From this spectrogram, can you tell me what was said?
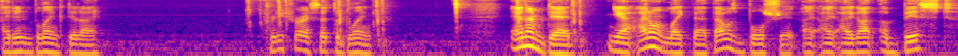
I didn't blink, did I? Pretty sure I said to blink. And I'm dead. Yeah, I don't like that. That was bullshit. I, I, I got abyssed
